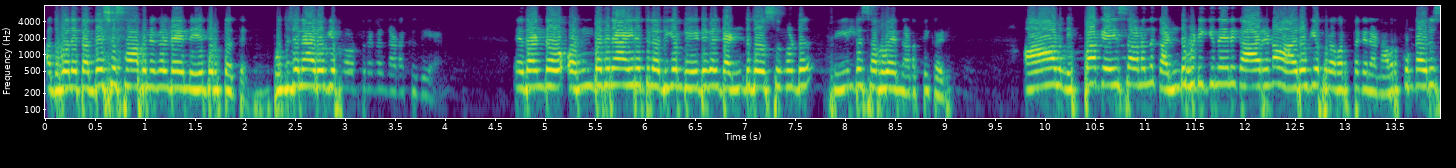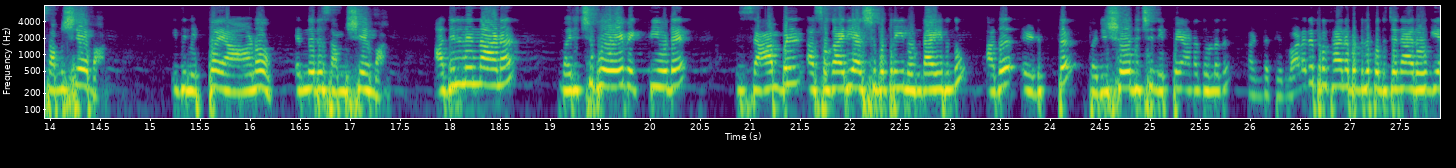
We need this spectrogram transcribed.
അതുപോലെ തദ്ദേശ സ്ഥാപനങ്ങളുടെ നേതൃത്വത്തിൽ പൊതുജനാരോഗ്യ പ്രവർത്തനങ്ങൾ നടക്കുകയാണ്. ഏതാണ്ട് ഒൻപതിനായിരത്തിലധികം വീടുകൾ രണ്ട് ദിവസം കൊണ്ട് ഫീൽഡ് സർവേ നടത്തി കഴിഞ്ഞു. ആ നിപ്പ കേസാണെന്ന് കണ്ടുപിടിക്കുന്നതിന് കാരണം ആരോഗ്യ പ്രവർത്തകരാണ്. അവർക്കുണ്ടായ ഒരു സംശയമാണ്. ഇത് നിപ്പയാണോ എന്നൊരു സംശയമാണ്. അതിൽ നിന്നാണ് മരിച്ചുപോയ വ്യക്തിയുടെ സാമ്പിൾ ആ സ്വകാര്യ ആശുപത്രിയിൽ ഉണ്ടായിരുന്നു. അത് എടുത്ത് പരിശോധിച്ച് നിപ്പയാണെന്നുള്ളത് കണ്ടെത്തിയത്. വളരെ പ്രധാനപ്പെട്ട പൊതുജനാരോഗ്യ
